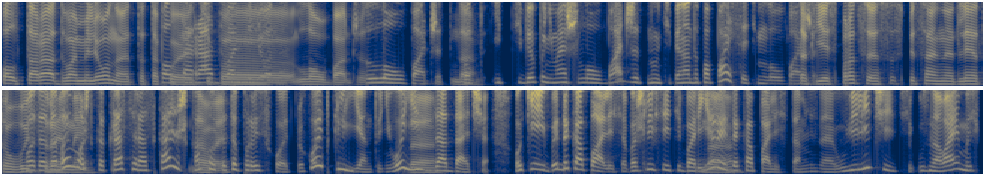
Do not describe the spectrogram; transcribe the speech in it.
полтора-два миллиона это такое, Полтора-два типа, миллиона. low budget. Low budget. Да. Вот, и тебе, понимаешь, low budget, ну, тебе надо попасть с этим low budget. Так есть процессы специальные для этого Вот, а выстроенные. давай, может, как раз и расскажешь, как Давай. вот это происходит. Приходит клиент, у него Да. есть задача. Окей, вы докопались, обошли все эти барьеры Да. и докопались. Там, не знаю, увеличить узнаваемость.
